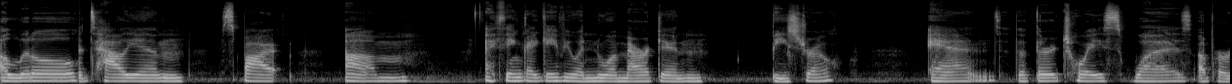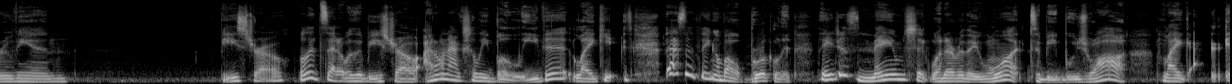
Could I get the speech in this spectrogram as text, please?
a little Italian spot. Um, I think I gave you a new American bistro. And the third choice was a Peruvian bistro. Well, it said it was a bistro. I don't actually believe it. Like, that's the thing about Brooklyn. They just name shit whatever they want to be bourgeois. Like,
